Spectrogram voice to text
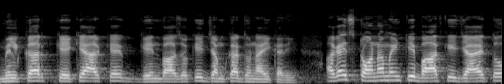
मिलकर के के आर के गेंदबाजों की जमकर धुनाई करी। अगर इस टूर्नामेंट की बात की जाए तो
